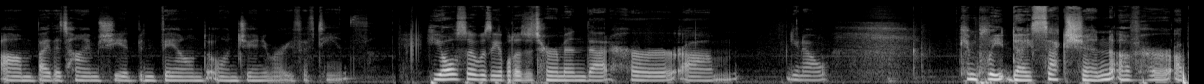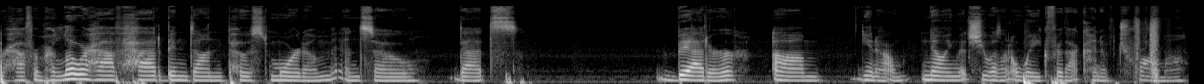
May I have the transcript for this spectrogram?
um, by the time she had been found on January 15th. He also was able to determine that her, um, you know, complete dissection of her upper half from her lower half had been done post mortem, and so that's better, um, you know, knowing that she wasn't awake for that kind of trauma.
